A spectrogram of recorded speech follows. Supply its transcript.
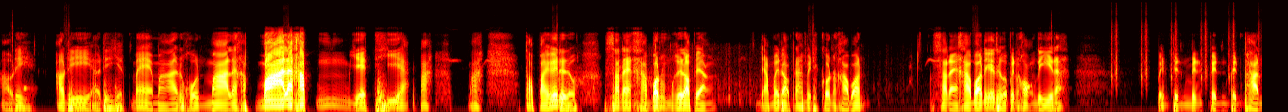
เอาดิ เอาดิ เอาดิเย็ดแม่มาทุกคนมาแล้วครับ มาแล้วครับอืมเย็ดเที่ยมามา ต่อไปก็เดี๋ยวเดี๋ยวสไนคาร์บอนผมเคยดรอปยัง ยังไม่ดรอปนะมีแต่กลคาร์บอนสไนคาร์บอนนี่ก็ถือว่าเป็นของดีนะ เป็นเป็นเป็นเป็นเป็นพัน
